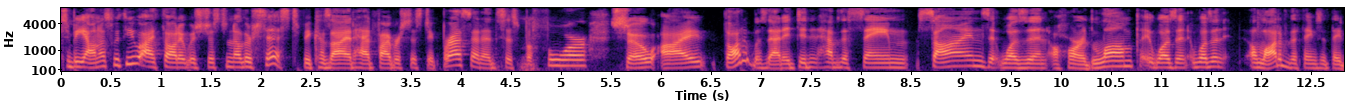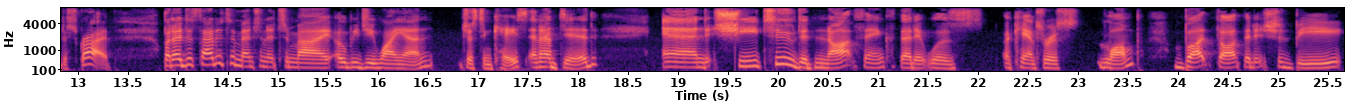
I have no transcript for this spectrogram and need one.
to be honest with you, I thought it was just another cyst because I had had fibrocystic breasts. I'd had cysts before. So I thought it was that. It didn't have the same signs. It wasn't a hard lump. It wasn't, it wasn't a lot of the things that they describe. But I decided to mention it to my OBGYN just in case. And I did. And she too did not think that it was a cancerous lump, but thought that it should be,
